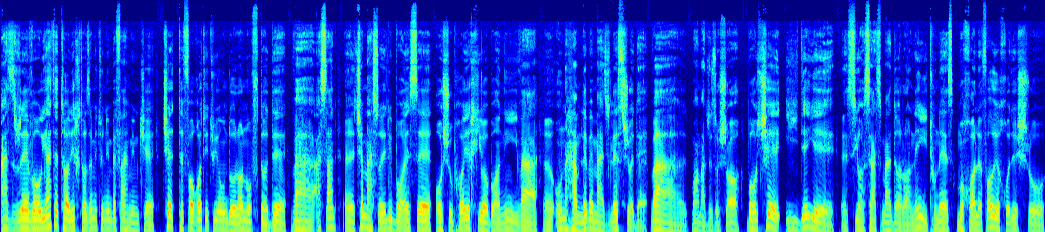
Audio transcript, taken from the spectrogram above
از روایت تاریخ تازه می‌تونیم بفهمیم که چه اتفاقاتی توی اون دوران افتاده و اصلا چه مسائلی باعث های خیابانی و اون حمله به مجلس شده و محمد رضا شاه با چه ایده سیاست مدارانه ای تونست مخالفای خودش رو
